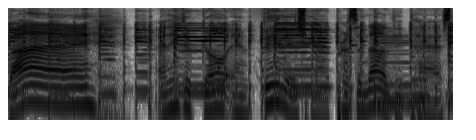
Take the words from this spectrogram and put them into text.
Bye! I need to go and finish my personality test.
